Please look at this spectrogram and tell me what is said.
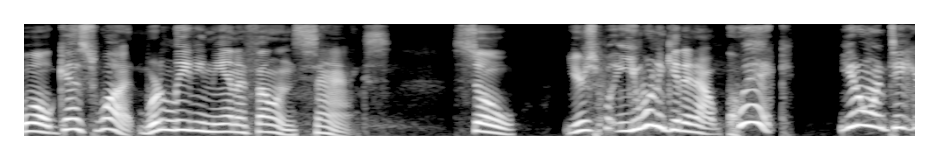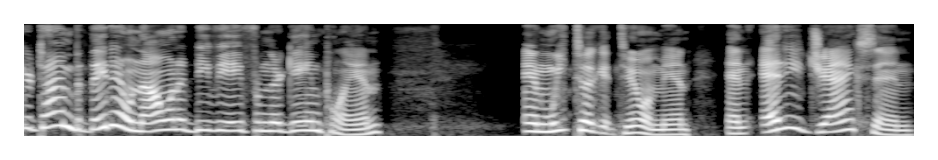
Well, guess what? We're leading the NFL in sacks. So you're sp- you want to get it out quick. You don't want to take your time, but they do not want to deviate from their game plan. And we took it to him, man. And Eddie Jackson,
